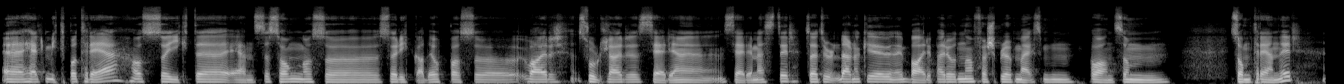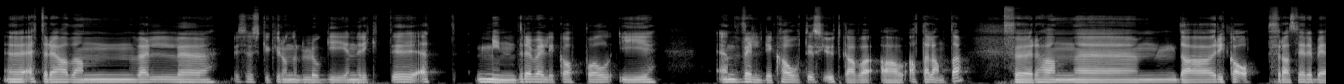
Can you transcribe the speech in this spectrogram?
eh, helt midt på treet, og så gikk det én sesong, og så, så rykka de opp, og så var solklar serie, seriemester. Så jeg tror det er nok i Bari-perioden han først ble oppmerksom på han som, som trener. Eh, etter det hadde han vel, eh, hvis jeg husker kronologien riktig, et mindre vellykka opphold i en veldig kaotisk utgave av Atalanta, før han eh, da rykka opp fra Serie B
